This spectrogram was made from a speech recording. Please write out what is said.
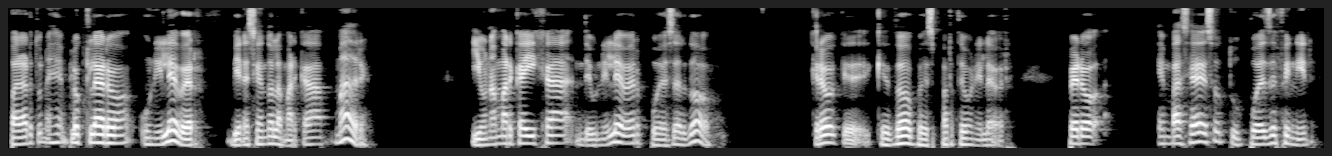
Para darte un ejemplo claro, Unilever viene siendo la marca madre y una marca hija de Unilever puede ser Dove. Creo que, que Dove es parte de Unilever. Pero en base a eso tú puedes definir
